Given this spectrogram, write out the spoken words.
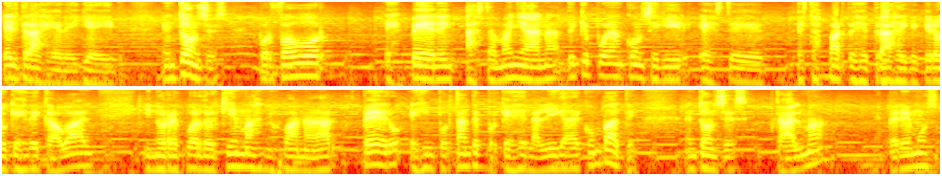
el traje de Jade. Entonces, por favor, esperen hasta mañana de que puedan conseguir este, estas partes de traje que creo que es de cabal y no recuerdo quién más nos van a dar, pero es importante porque es de la liga de combate. Entonces, calma, esperemos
